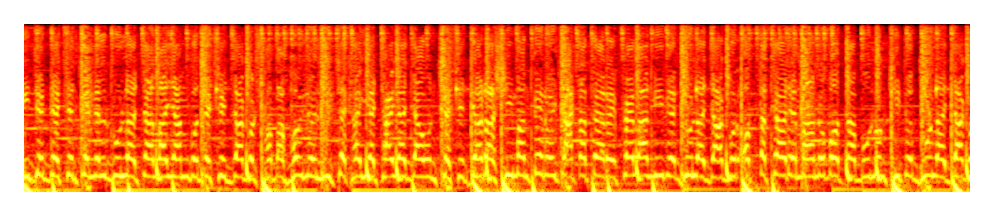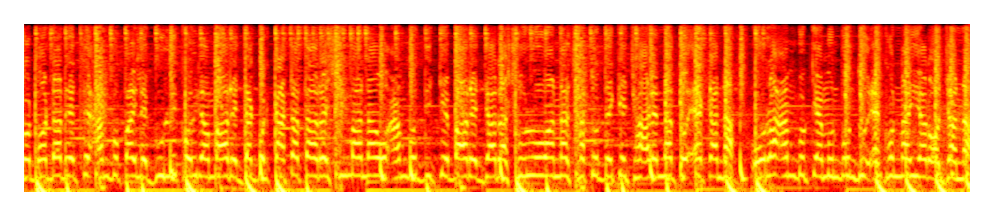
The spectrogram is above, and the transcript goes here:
নিজের দেশের চ্যানেলগুলা চালায়, আমগো দেশের জাগর স্বভাব হইল লুচে খাইয়া ছাইয়া যাওন শেষে। যারা সীমান্তের ওই কাটা তারে ফেলা নিরে ঝুলা, জাগর অত্যাচারে মানবতা বুলুঙ্খিত ধুলা। জাগর বর্ডারেতে আমগো পাইলে গুলি কইরা মারে। জাগর কাটা তারে সীমানাও আমগো দিকে বাড়ে। যারা ষোলো আনা ছাত্র দেখে ছাড়ে না তো একা না। আমগো কেমন বন্ধু এখন নাই আর অজানা।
